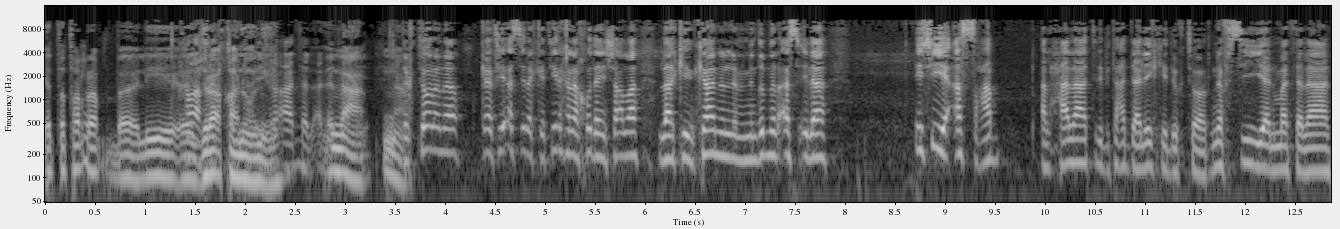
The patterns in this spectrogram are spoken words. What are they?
يتطرب لإجراء قانوني. نعم نعم. دكتور أنا كان في أسئلة كثير حناخذها إن شاء الله لكن كان من ضمن الأسئلة إيش هي أصعب الحالات اللي بتعدي عليك يا دكتور؟ نفسيا مثلا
